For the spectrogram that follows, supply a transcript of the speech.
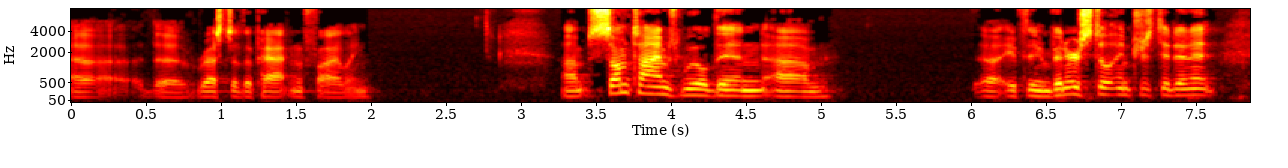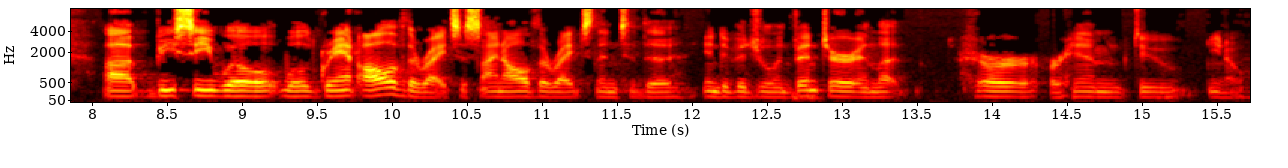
uh, the rest of the patent filing. Um, sometimes we'll then, um, uh, if the inventor is still interested in it, BC will, will grant all of the rights, assign all of the rights then to the individual inventor and let her or him do, you know,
